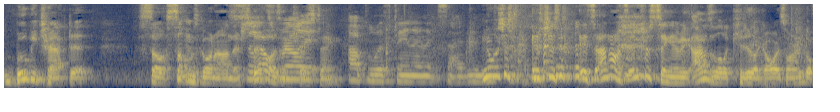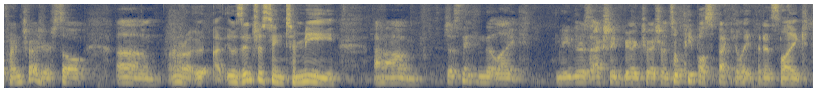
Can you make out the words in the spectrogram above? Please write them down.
booby trapped it so something's going on there so, that was really interesting uplifting and exciting. no, it's just, it's just, it's. I don't know. It's interesting. I mean, I was a little kid who like always wanted to go find treasure. So um, I don't know. It, it was interesting to me, um, just thinking that like maybe there's actually buried treasure, and so people speculate that it's like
